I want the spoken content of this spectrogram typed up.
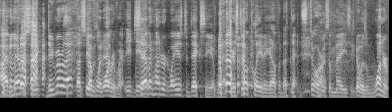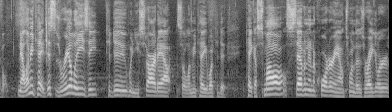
I've never seen, do you remember that? That stuff went everywhere. It did. 700 ways to Dixie it went. They're still cleaning up at that store. It was amazing. It was wonderful. Now let me tell you, this is real easy to do when you start out, so let me tell you what to do. Take a small seven and a quarter ounce, one of those regular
